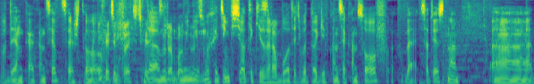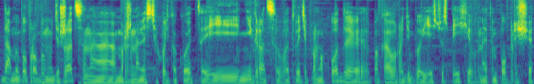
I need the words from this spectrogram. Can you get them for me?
в ДНК концепция, что... Мы не хотим тратить, хотим да, зарабатывать. Мы, не, мы хотим все-таки заработать в итоге, в конце концов. Да, соответственно, э, да, мы попробуем удержаться на маржинальности хоть какой-то и не играться в, в эти промокоды, пока вроде бы есть успехи на этом поприще.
